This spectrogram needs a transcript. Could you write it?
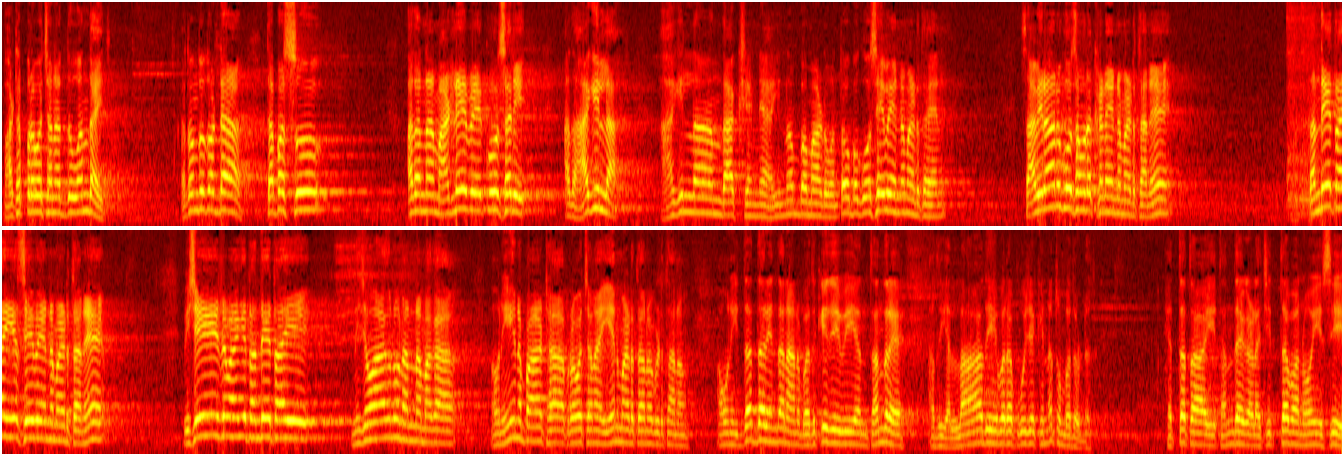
ಪಾಠ ಪ್ರವಚನದ್ದು ಒಂದಾಯಿತು. ಅದೊಂದು ದೊಡ್ಡ ತಪಸ್ಸು. ಅದನ್ನು ಮಾಡಲೇಬೇಕು, ಸರಿ. ಅದು ಆಗಿಲ್ಲ ಆಗಿಲ್ಲ ಅಂದಾಕ್ಷಣ್ಯ, ಇನ್ನೊಬ್ಬ ಮಾಡುವಂಥ ಒಬ್ಬ ಗೋಸೇವೆಯನ್ನು ಮಾಡ್ತಾನೆ ಸಾವಿರಾರು ಗೋ ಸಂರಕ್ಷಣೆಯನ್ನು ಮಾಡ್ತಾನೆ. ತಂದೆ ತಾಯಿಯ ಸೇವೆಯನ್ನು ಮಾಡ್ತಾನೆ. ವಿಶೇಷವಾಗಿ ತಂದೆ ತಾಯಿ ನಿಜವಾಗಲೂ ನನ್ನ ಮಗ, ಅವನೇನು ಪಾಠ, ಪ್ರವಚನ ಏನು ಮಾಡ್ತಾನೋ ಬಿಡ್ತಾನೋ, ಅವನು ಇದ್ದದ್ದರಿಂದ ನಾನು ಬದುಕಿದ್ದೀವಿ ಅಂತಂದರೆ ಅದು ಎಲ್ಲ ದೇವರ ಪೂಜೆಕ್ಕಿಂತ ತುಂಬ ದೊಡ್ಡದು. ಹೆತ್ತ ತಾಯಿ, ತಂದೆಗಳ ಚಿತ್ತವ ನೋಯಿಸಿ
